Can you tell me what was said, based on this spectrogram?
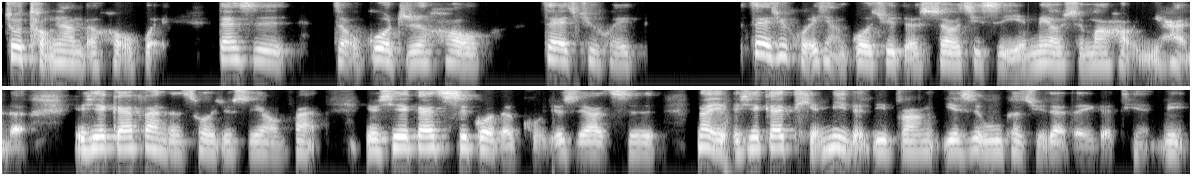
做同样的后悔。但是走过之后，再去回。再去回想过去的时候，其实也没有什么好遗憾的。有些该犯的错就是要犯，有些该吃过的苦就是要吃。那有些该甜蜜的地方，也是无可取代的一个甜蜜。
